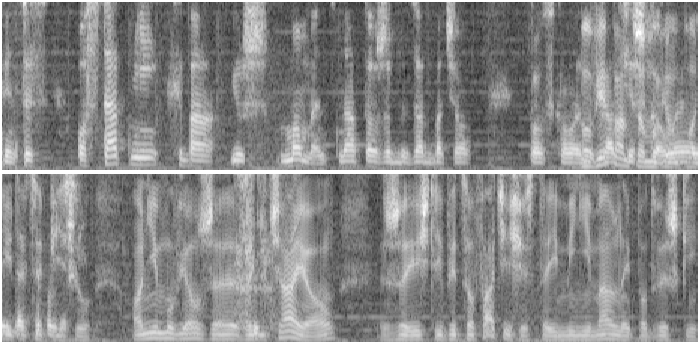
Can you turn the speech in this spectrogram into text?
Więc to jest ostatni chyba już moment na to, żeby zadbać o polską Bo edukację, wie pan, co mówią dać politycy. PiSu? Oni mówią, że wyliczają, że jeśli wycofacie się z tej minimalnej podwyżki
